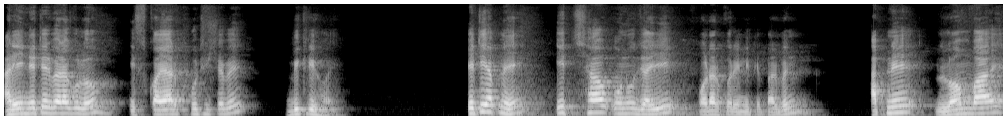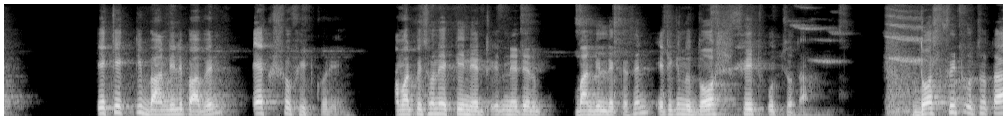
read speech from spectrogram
আর এই নেটের বেড়াগুলো স্কয়ার ফুট হিসেবে বিক্রি হয়। এটি আপনি ইচ্ছা অনুযায়ী অর্ডার করে নিতে পারবেন। আপনি লম্বায় এক একটি বান্ডিলে পাবেন একশো ফিট করে। আমার পেছনে একটি নেট নেটের বান্ডিল দেখতেছেন, এটি কিন্তু দশ ফিট উচ্চতা। দশ ফিট উচ্চতা,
